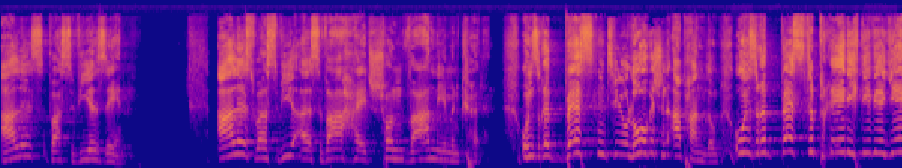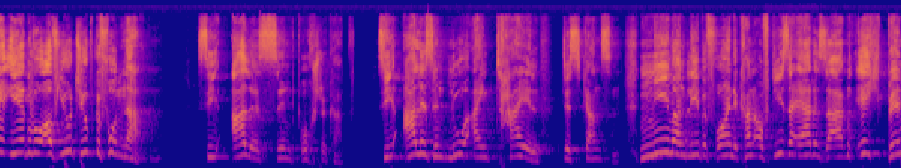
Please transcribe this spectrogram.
alles, was wir sehen, alles, was wir als Wahrheit schon wahrnehmen können, unsere besten theologischen Abhandlungen, unsere beste Predigt, die wir je irgendwo auf YouTube gefunden haben, Sie alle sind bruchstückhaft. Sie alle sind nur ein Teil des Ganzen. Niemand, liebe Freunde, kann auf dieser Erde sagen, ich bin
